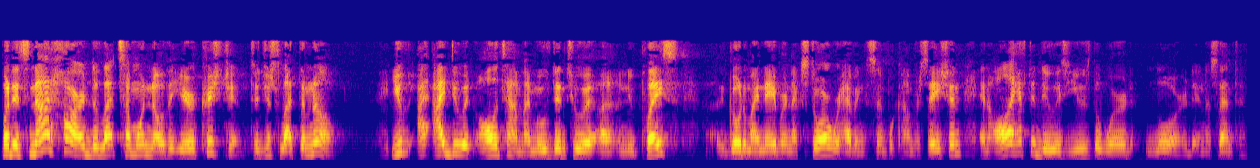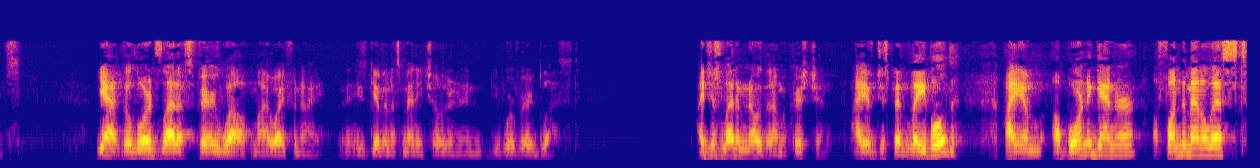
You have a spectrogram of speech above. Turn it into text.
But it's not hard to let someone know that you're a Christian, to just let them know. You, I, I do it all the time. I moved into a, a new place go to my neighbor next door, we're having a simple conversation, and all I have to do is use the word Lord in a sentence. Yeah, the Lord's led us very well, my wife and I. And he's given us many children, and we're very blessed. I just let him know that I'm a Christian. I have just been labeled. I am a born againer, a fundamentalist,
